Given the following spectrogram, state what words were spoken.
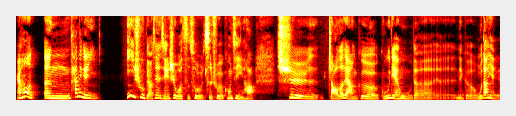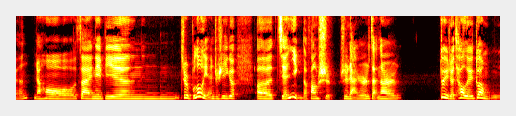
然后，嗯，他那个艺术表现形式，我此处此处有空气引号。是找了两个古典舞的那个舞蹈演员，然后在那边就是不露脸，只是一个呃剪影的方式，是俩人在那儿对着跳了一段舞，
